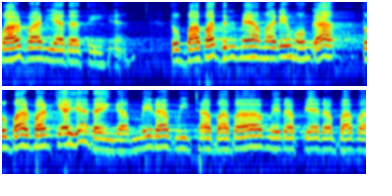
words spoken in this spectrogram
बार बार याद आती है। तो बाबा दिल में हमारे होगा तो बार बार क्या याद आएगा? मेरा मीठा बाबा, मेरा प्यारा बाबा।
